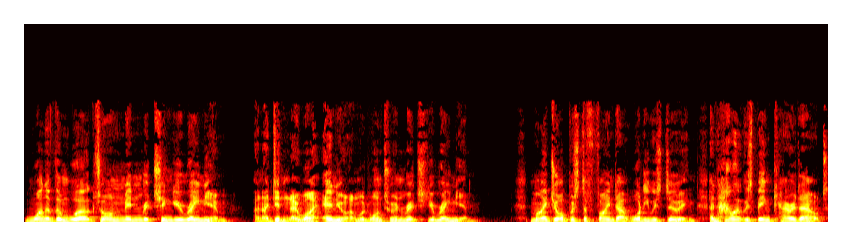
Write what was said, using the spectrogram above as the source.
One of them worked on enriching uranium, and I didn't know why anyone would want to enrich uranium. My job was to find out what he was doing and how it was being carried out,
